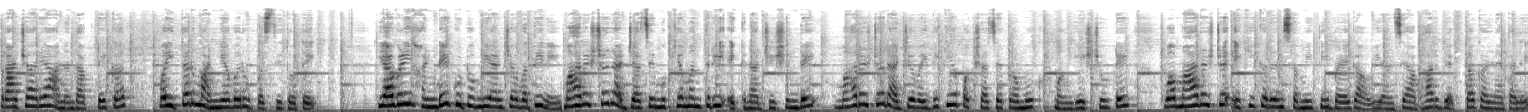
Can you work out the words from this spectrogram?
प्राचार्य आनंद आपटेकर व इतर मान्यवर उपस्थित होते. यावेळी हंडे कुटुंबियांच्या वतीने महाराष्ट्र राज्याचे मुख्यमंत्री एकनाथजी शिंदे महाराष्ट्र राज्य वैद्यकीय पक्षाचे प्रमुख मंगेश चिवटे व महाराष्ट्र एकीकरण समिती बेळगाव यांचे आभार व्यक्त करण्यात आले.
